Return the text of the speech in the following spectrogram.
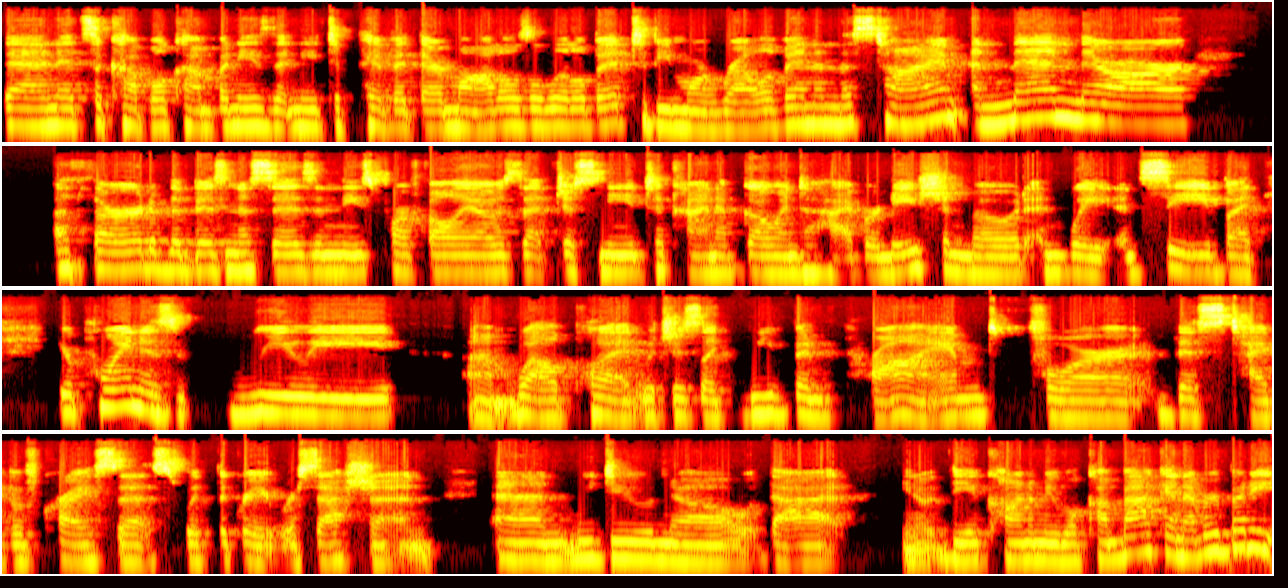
Then it's a couple companies that need to pivot their models a little bit to be more relevant in this time. And then there are a third of the businesses in these portfolios that just need to kind of go into hibernation mode and wait and see. But your point is really um, well put, which is like we've been primed for this type of crisis with the Great Recession. And we do know that you know the economy will come back and everybody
